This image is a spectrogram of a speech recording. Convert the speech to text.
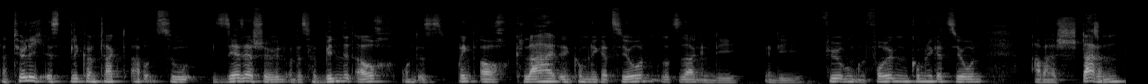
Natürlich ist Blickkontakt ab und zu sehr, sehr schön und es verbindet auch und es bringt auch Klarheit in Kommunikation, sozusagen in die, in die Führung und Folgenkommunikation. Aber starren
